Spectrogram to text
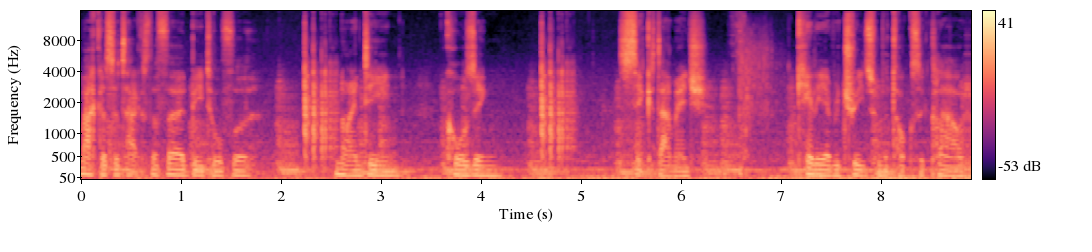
Macus attacks the third beetle for 19, causing 6 damage. Killia retreats from the toxic cloud,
